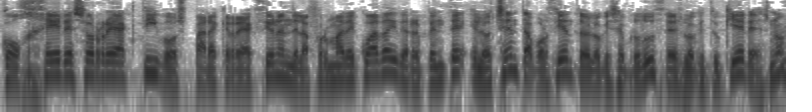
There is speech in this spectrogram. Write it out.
coger esos reactivos para que reaccionen de la forma adecuada y de repente el 80% de lo que se produce es lo que tú quieres, ¿no?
